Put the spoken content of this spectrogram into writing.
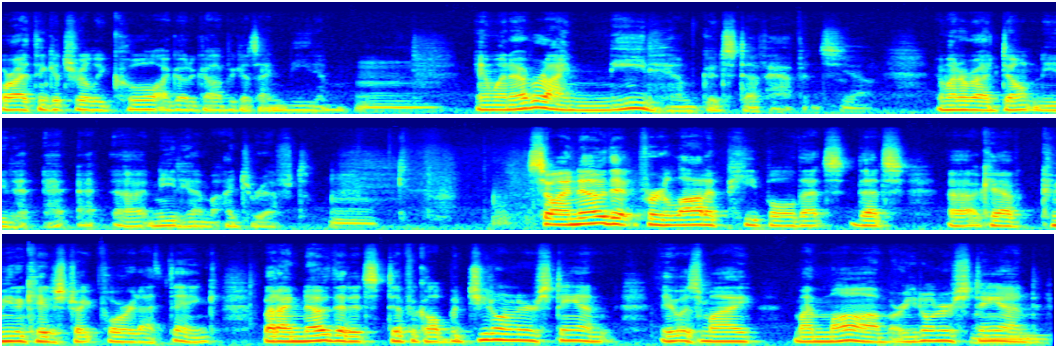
or I think it's really cool. I go to God because I need Him. And whenever I need Him, good stuff happens. Yeah. And whenever I don't need uh, need Him, I drift. So I know that for a lot of people, that's that's uh, okay. I've communicated straightforward, I think, but I know that it's difficult. But you don't understand. It was my my mom, or you don't understand.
